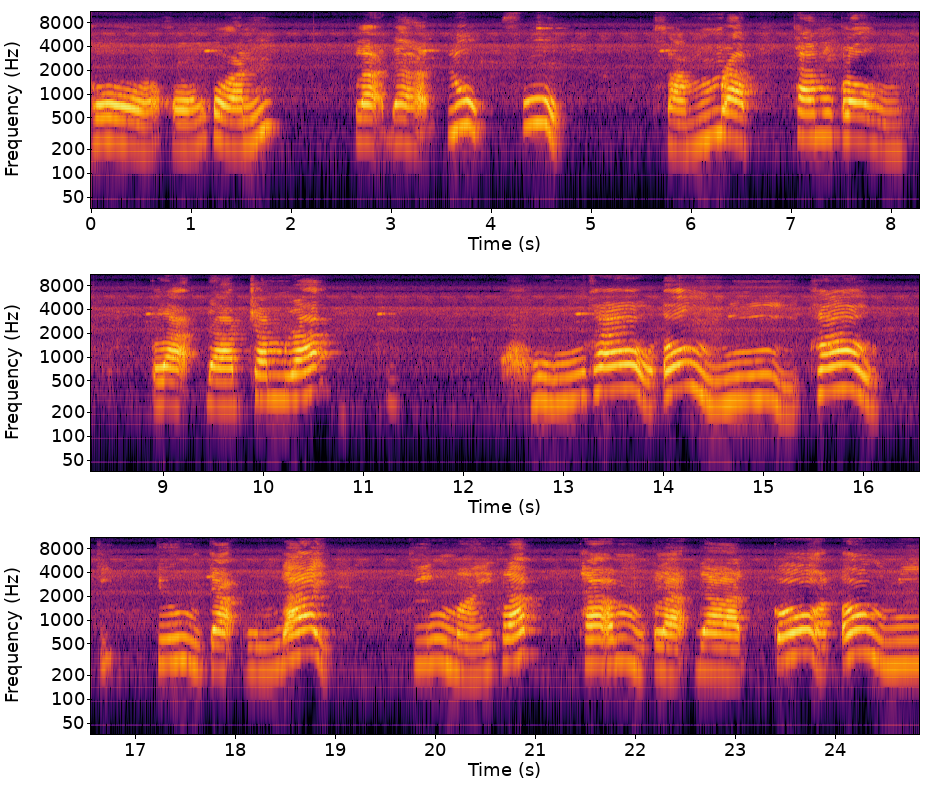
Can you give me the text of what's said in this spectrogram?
ห่อของขวัญ กระดาษลูกฟูก สำหรับทำกล่อง กระดาษชำระ หุงข้าวต้องมีข้าว จึงจะหุงได้ จริงไหมครับทำกระดาษก็ต้องมี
